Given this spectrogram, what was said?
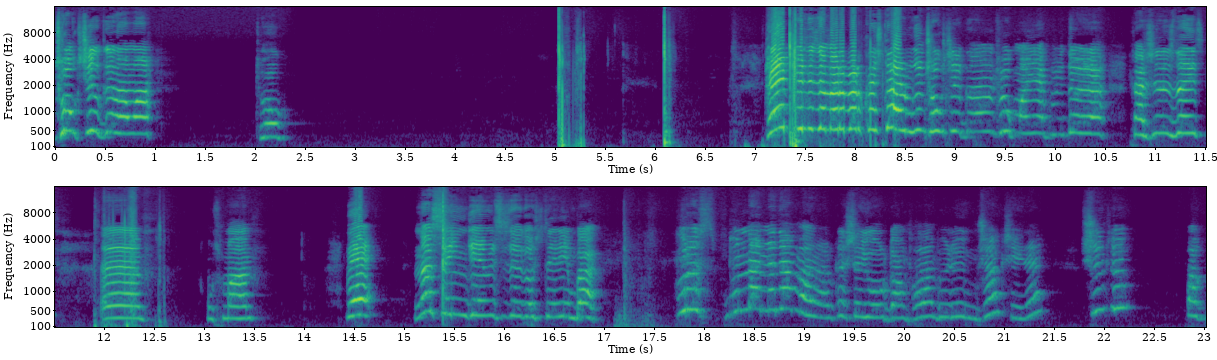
çok çılgın ama çok Hepinize merhaba arkadaşlar. Bugün çok çılgın ama çok manyak bir videoyla karşınızdayız. Ee, Osman ve nasıl ineceğimi size göstereyim bak. Burası bunlar neden var arkadaşlar yorgan falan böyle yumuşak şeyler. Çünkü bak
